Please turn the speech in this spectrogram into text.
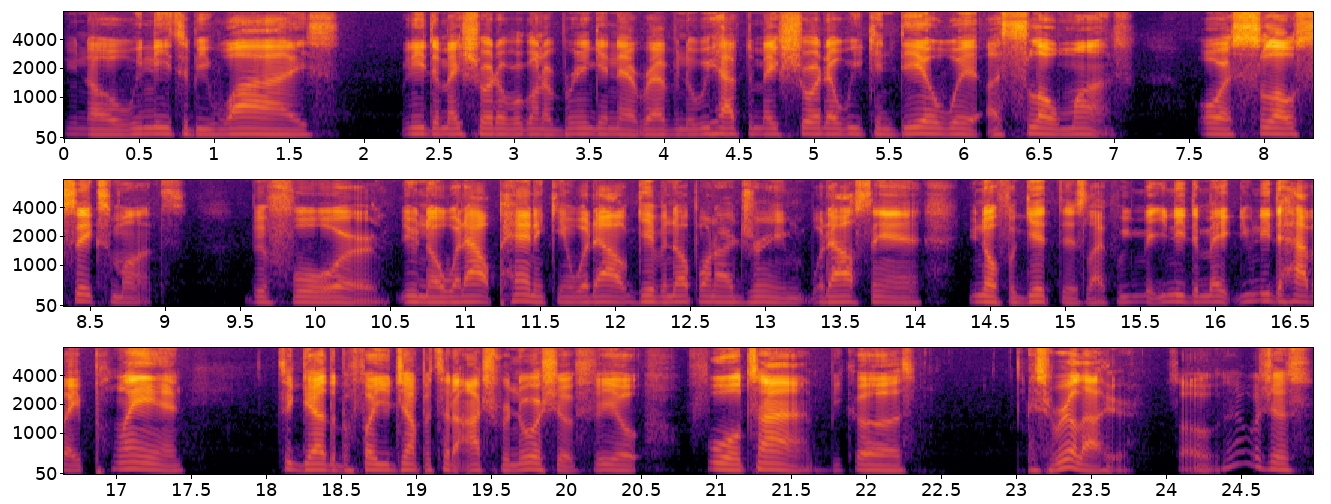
you know we need to be wise. We need to make sure that we're going to bring in that revenue. We have to make sure that we can deal with a slow month or a slow six months before you know without panicking without giving up on our dream without saying you know forget this. Like we you need to make you need to have a plan together before you jump into the entrepreneurship field full time because it's real out here. So that was just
